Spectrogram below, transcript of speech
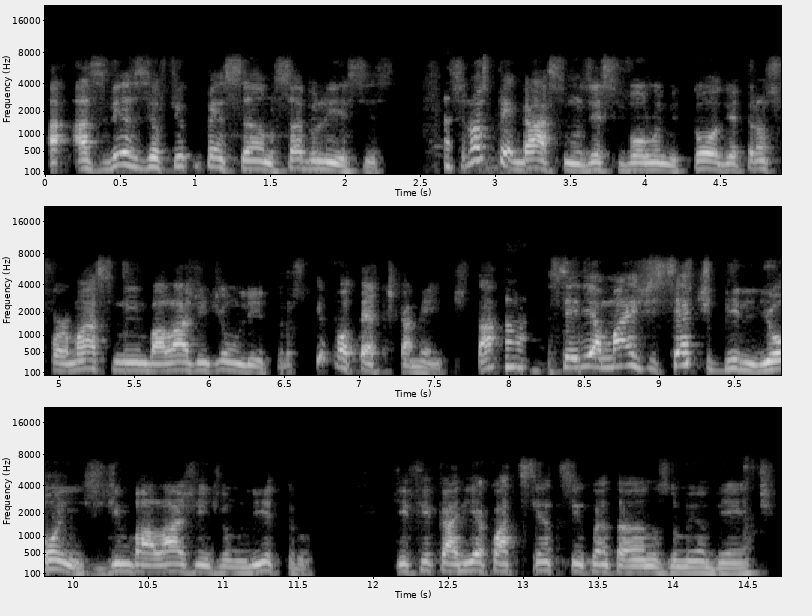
a, às vezes eu fico pensando, sabe, Ulisses, se nós pegássemos esse volume todo e transformássemos em embalagem de um litro, hipoteticamente, tá? Ah. seria mais de 7 bilhões de embalagem de um litro, que ficaria 450 anos no meio ambiente.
